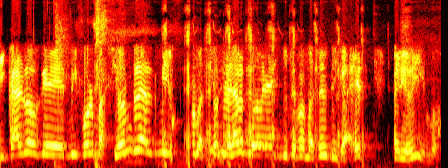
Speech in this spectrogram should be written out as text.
Y Carlos, que mi formación real, mi formación real no es industria farmacéutica, es periodismo.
